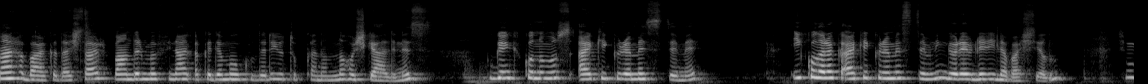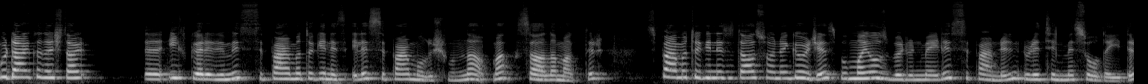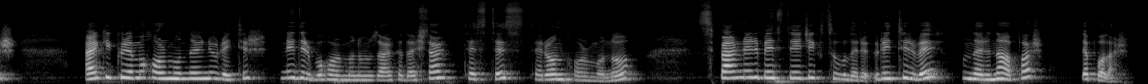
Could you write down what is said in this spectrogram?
Merhaba arkadaşlar, Bandırma Final Akademi Okulları YouTube kanalına hoş geldiniz. Bugünkü konumuz erkek üreme sistemi. İlk olarak erkek üreme sisteminin görevleriyle başlayalım. Şimdi burada arkadaşlar e, ilk görevimiz spermatogenez ile sperm oluşumunu yapmak? Sağlamaktır. Spermatogenezi daha sonra göreceğiz. Bu mayoz bölünmeyle spermlerin üretilmesi olayıdır. Erkek üreme hormonlarını üretir. Nedir bu hormonumuz arkadaşlar? Testosteron hormonu. Spermleri besleyecek sıvıları üretir ve bunları ne yapar? Depolar.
